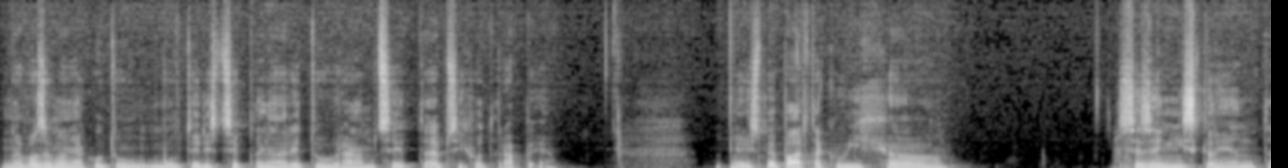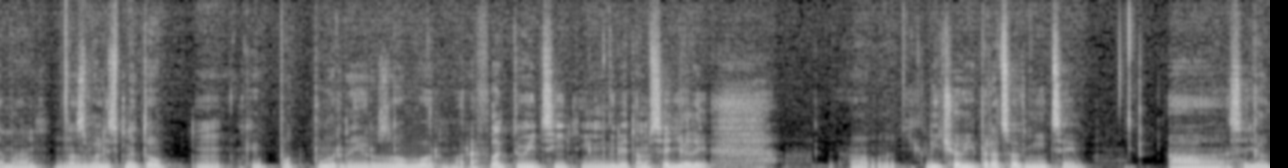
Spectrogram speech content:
navazovat nějakou tu multidisciplinaritu v rámci té psychoterapie. Měli jsme pár takových sezení s klientama. Nazvali jsme to hm, podpůrný rozhovor, reflektující tým, kdy tam seděli ti klíčoví pracovníci a seděl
